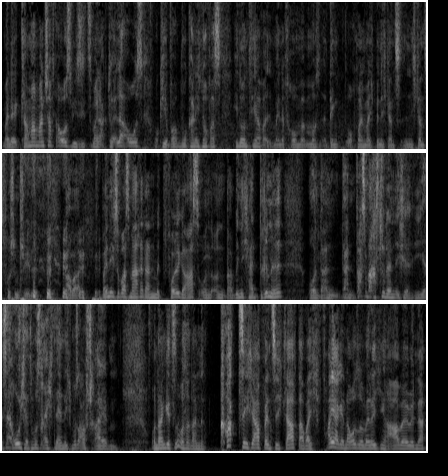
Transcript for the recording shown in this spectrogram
meine Klammermannschaft aus, wie sieht's meine aktuelle aus, okay, wo, wo, kann ich noch was hin und her, weil meine Frau muss, denkt auch manchmal, ich bin nicht ganz, nicht ganz frisch im Schädel, aber wenn ich sowas mache, dann mit Vollgas und, und da bin ich halt und dann dann, was machst du denn, ich? Hier, sei ruhig, jetzt muss rechnen, ich muss aufschreiben. Und dann geht's los und dann kotze ich ab, wenn es nicht klappt, aber ich feiere genauso, wenn ich ihn habe, wenn der,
